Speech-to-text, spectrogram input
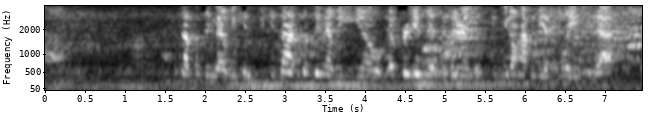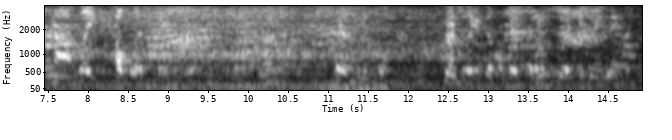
Um, it's not something that we can. It's not something that we, you know, forgiveness and bitterness. We don't have to be a slave to that. We're not like helpless. Basically. So I think it's cool. Sometimes you're like, I feel helpless. I don't know what to do. I can't do anything.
